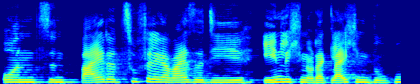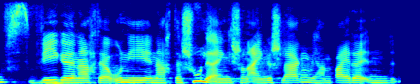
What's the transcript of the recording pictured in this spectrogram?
und sind beide zufälligerweise die ähnlichen oder gleichen Berufswege nach der Uni, nach der Schule eigentlich schon eingeschlagen. Wir haben beide in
